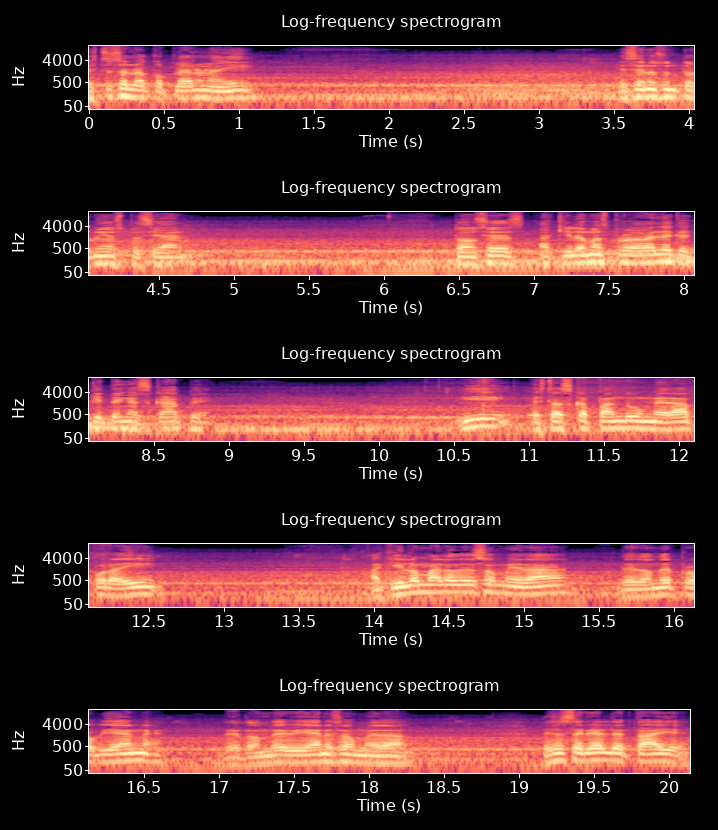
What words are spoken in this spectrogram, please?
Esto se lo acoplaron ahí. Ese no es un tornillo especial. Entonces, aquí lo más probable es que aquí tenga escape. Y está escapando humedad por ahí. Aquí lo malo de esa humedad, ¿de dónde proviene? ¿De dónde viene esa humedad? Ese sería el detalle.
